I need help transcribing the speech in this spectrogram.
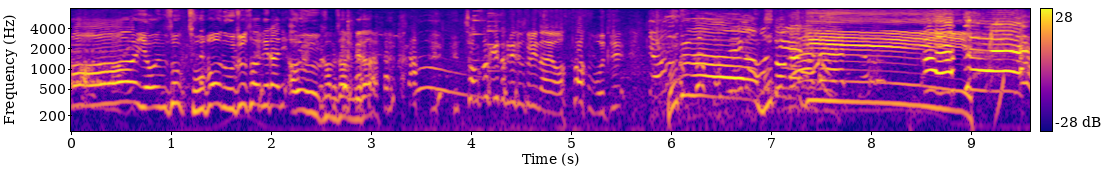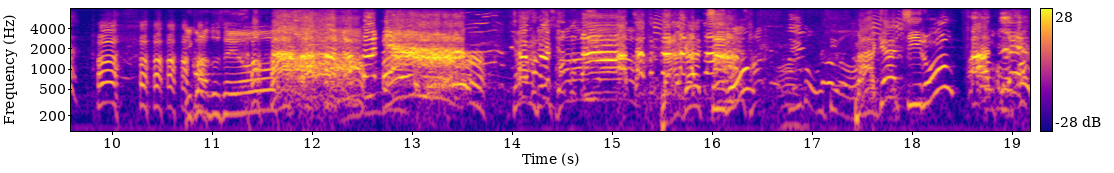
아, 연속 두 번 우주선이라니 어유 감사합니다 청소기 돌리는 소리 나요. 뭐지? 무드는 묻어가기 이거 놔두세요. 잡아가 사람이야. 나가지롱 이거 어디야? 나가지롱 안돼.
